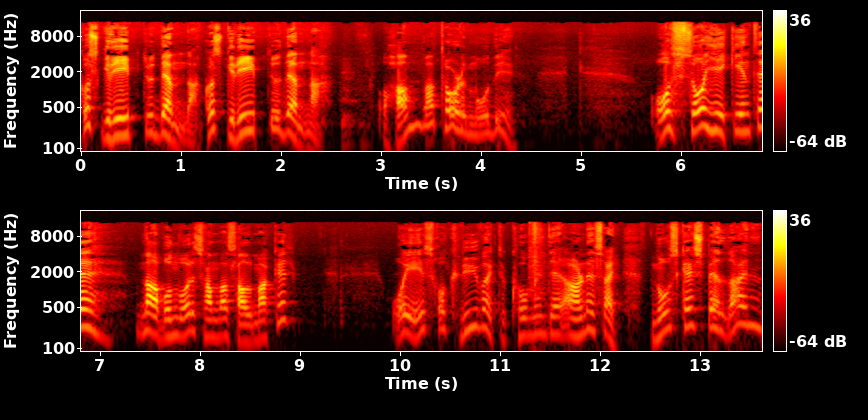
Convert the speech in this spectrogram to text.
Hvordan griper du denne? Hvordan griper du denne? Og han var tålmodig. Og så gikk jeg inn til naboen vår, han var salmaker. Og jeg så kry, veit du. Kom inn der, Arne, sa jeg. Nå skal jeg spille en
